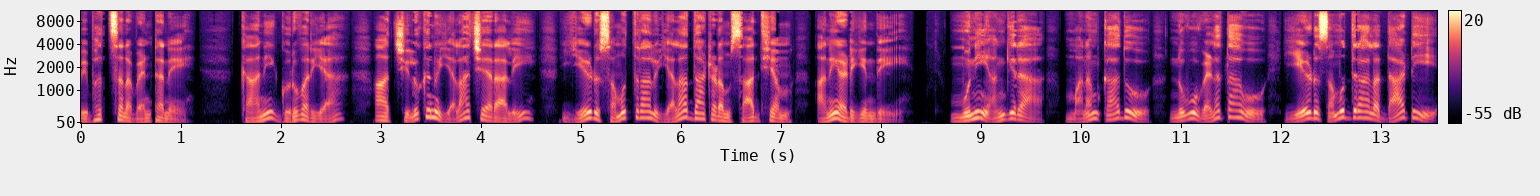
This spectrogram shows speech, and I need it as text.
విభత్సన వెంటనే. కాని గురువర్య ఆ చిలుకను ఎలా చేరాలి? ఏడు సముద్రాలు ఎలా దాటడం సాధ్యం? అని అడిగింది. ముని అంగిరా మనం కాదు నువ్వు వెళతావు ఏడు సముద్రాల దాటి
